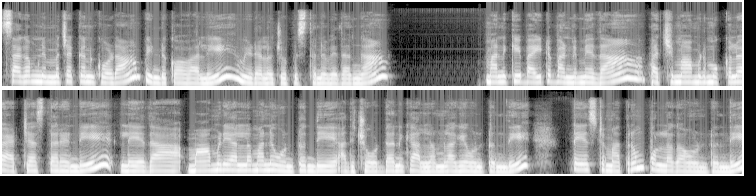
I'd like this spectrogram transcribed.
సగం నిమ్మ చెక్కను కూడా పిండుకోవాలి. వీడియోలో చూపిస్తున్న విధంగా. మనకి బయట బండి మీద పచ్చి మామిడి ముక్కలు యాడ్ చేస్తారండి. లేదా మామిడి అల్లం అని ఉంటుంది. అది చూడడానికి అల్లంలాగే ఉంటుంది. టేస్ట్ మాత్రం పుల్లగా ఉంటుంది.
